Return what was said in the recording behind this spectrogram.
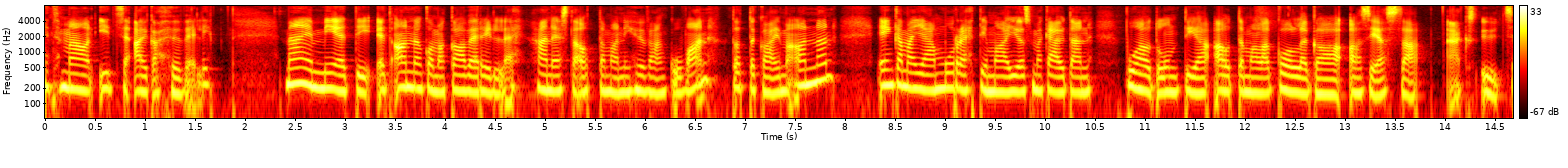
että mä oon itse aika höveli. Mä en mieti, että annanko mä kaverille hänestä ottamani hyvän kuvan. Totta kai mä annan. Enkä mä jää murehtimaan, jos mä käytän puoli tuntia auttamalla kollegaa asiassa X, Y, Z.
